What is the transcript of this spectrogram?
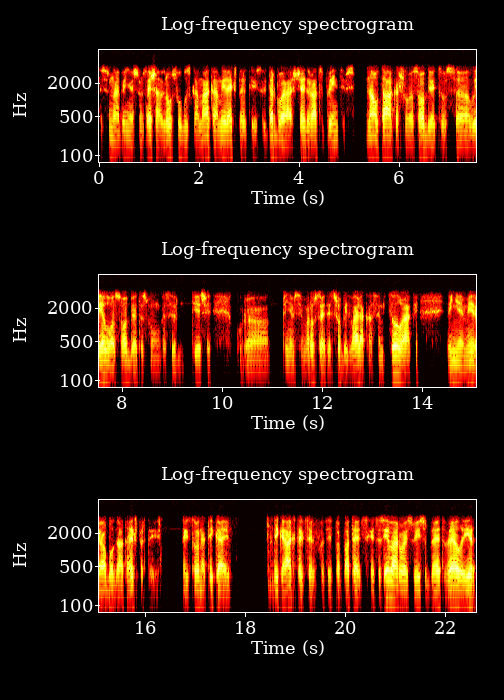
es runāju, pieņemsim, trešās grupas publiskām ēkām, ir ekspertīze. Darbojās četru acu princips. Nav tā, ka šos objektus, eh, lielos objektus, kas ir tieši, kur, pieņemsim, var uzturēties šobrīd vairāk kā simt cilvēki, viņiem ir obligāta ekspertīze. Līdz to ne tikai tikai arhitekts ir pateicis, ka es esmu ievērojis visu, bet vēl ir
